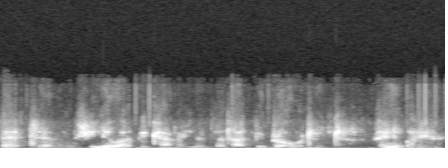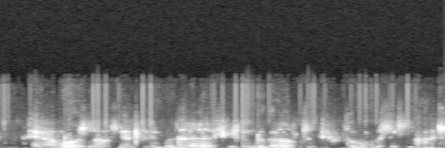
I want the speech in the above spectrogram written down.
That um, she knew I'd be coming and that I'd be brought. And anyway, and I was, and I was going to live with her. She's going to look after me. I thought, this is nice.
